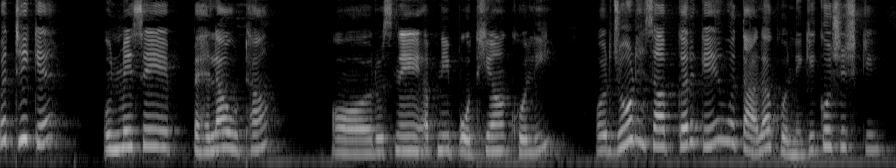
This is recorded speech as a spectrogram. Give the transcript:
बट ठीक है, उनमें से पहला उठा और उसने अपनी पोथियाँ खोली और जोड़ हिसाब करके वो ताला खोलने की कोशिश की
